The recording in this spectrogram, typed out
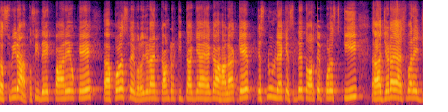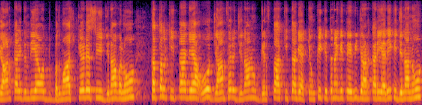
ਤਸਵੀਰਾਂ ਤੁਸੀਂ ਦੇਖ ਪਾ ਰਹੇ ਹੋ ਕਿ ਪੁਲਿਸ ਦੇ ਵੱਲੋਂ ਜਿਹੜਾ ਐਨਕਾਊਂਟਰ ਕੀਤਾ ਗਿਆ ਹੈਗਾ, ਹਾਲਾਂਕਿ ਇਸ ਨੂੰ ਲੈ ਕੇ ਸਿੱਧੇ ਤੌਰ ਤੇ ਪੁਲਿਸ ਕੀ ਜਿਹੜਾ ਇਸ ਬਾਰੇ ਜਾਣਕਾਰੀ ਦਿੰਦੀ ਹੈ, ਉਹ ਬਦਮਾਸ਼ ਕਿਹੜੇ ਸੀ, ਜਿਨ੍ਹਾਂ ਵੱਲੋਂ ਕਤਲ ਕੀਤਾ ਗਿਆ, ਉਹ ਜਾਂ ਫਿਰ ਜਿਨ੍ਹਾਂ ਨੂੰ ਗ੍ਰਿਫਤਾਰ ਕੀਤਾ ਗਿਆ, ਕਿਉਂਕਿ ਕਿਤੇ ਨਾ ਕਿਤੇ ਇਹ ਵੀ ਜਾਣਕਾਰੀ ਆ ਰਹੀ ਕਿ ਜਿਨ੍ਹਾਂ ਨੂੰ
